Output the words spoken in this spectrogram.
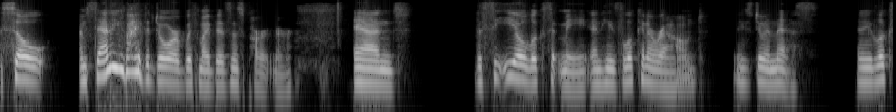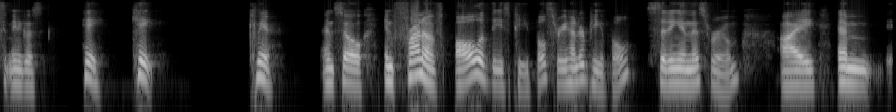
so I'm standing by the door with my business partner and the CEO looks at me and he's looking around and he's doing this. And he looks at me and he goes, hey, Kait, come here. And so, in front of all of these people, 300 people sitting in this room, I am eh,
